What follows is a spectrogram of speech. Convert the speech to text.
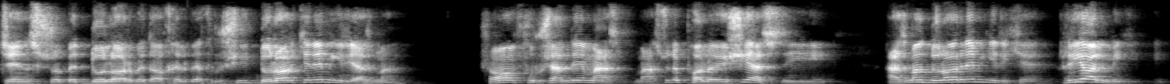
جنس رو به دلار به داخل بفروشید. دلار که نمی‌گیری از من. شما فروشنده محصول پالایشی هستی. از من دلار نمی‌گیری که. ریال می‌گیری.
